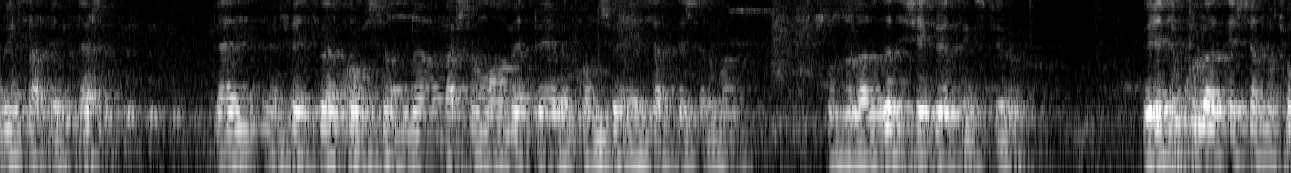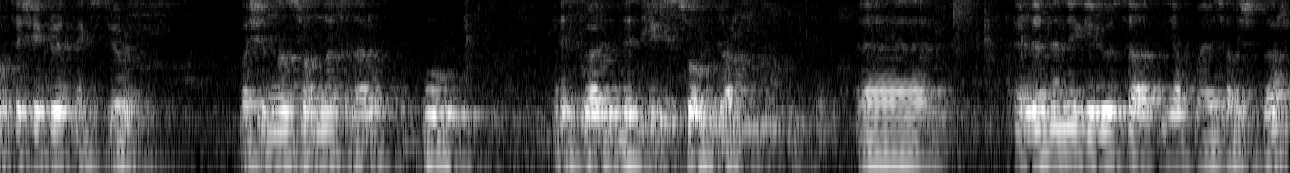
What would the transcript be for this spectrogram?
emek sarf ettiler. Ben e, festival komisyonuna başta Muhammed Bey'e ve komisyon üyesi arkadaşlarıma huzurlarınıza teşekkür etmek istiyorum. Yönetim kurulu arkadaşlarıma çok teşekkür etmek istiyorum. Başından sonuna kadar bu festivalin destekçisi oldular. Ee, ellerinden ne geliyorsa yapmaya çalıştılar.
